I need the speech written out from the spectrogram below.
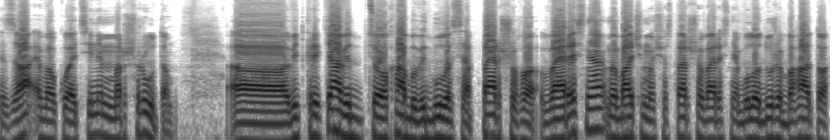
за евакуаційним маршрутом. Е, Відкриття від цього хабу відбулося 1 вересня. Ми бачимо, що з 1 вересня було дуже багато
